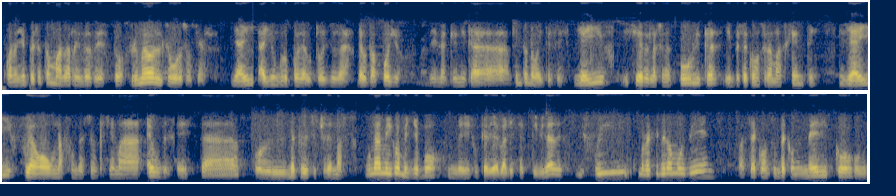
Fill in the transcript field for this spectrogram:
Cuando yo empecé a tomar las riendas de esto, primero el Seguro Social, y ahí hay un grupo de autoayuda, de autoapoyo de la clínica 196. Y ahí hice relaciones públicas y empecé a conocer a más gente. Y ahí fui a una fundación que se llama EUDES. Está por el metro 18 de marzo. Un amigo me llevó, me dijo que había varias actividades. Y fui, me recibieron muy bien. Pasé a consulta con el médico, con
